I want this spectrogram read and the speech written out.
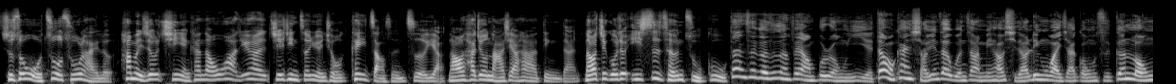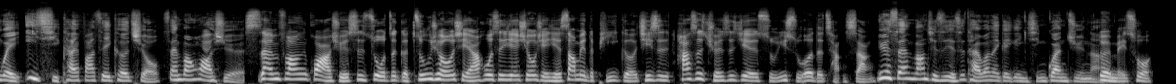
就说我做出来了。他们也就亲眼看到，哇，原来接近真圆球可以长成这样，然后他就拿下他的订单，然后结果就一试成主顾。但这个真的非常不容易耶。但我看小燕在文章里面还有写到另外一家公司跟龙伟一起开发这颗球，三方化学。三方化学是做这个足球鞋啊，或是一些休闲鞋上面的皮革，其实它是全世界数一数二的厂商。因为三方其实也是台湾的一个隐形冠军啊。对，没错。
